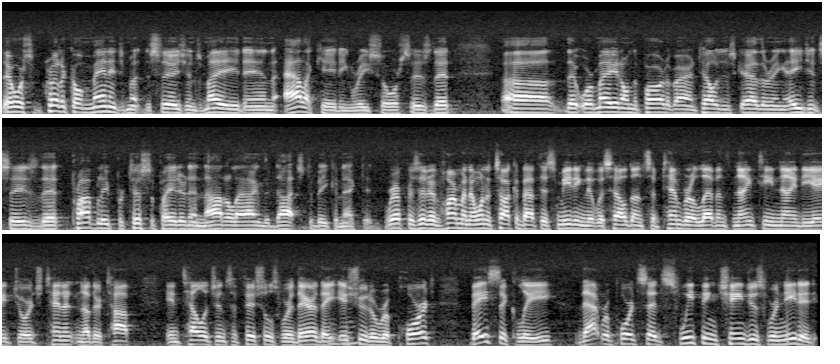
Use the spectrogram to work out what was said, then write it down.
there were some critical management decisions made in allocating resources that uh, that were made on the part of our intelligence gathering agencies that probably participated in not allowing the dots to be connected. Representative Harman, I want to talk about this meeting that was held on September 11th, 1998. George Tenet and other top intelligence officials were there. They mm -hmm. issued a report. Basically, that report said sweeping changes were needed.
